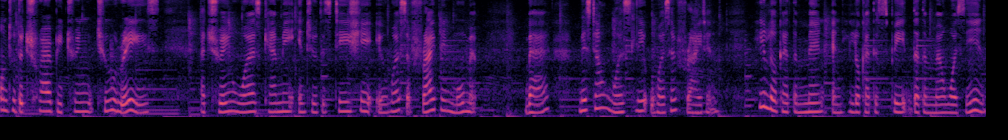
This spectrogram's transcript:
onto the track between two rails. A train was coming into the station. It was a frightening moment. But Mr. Wesley wasn't frightened. He looked at the man and he looked at the speed that the man was in.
